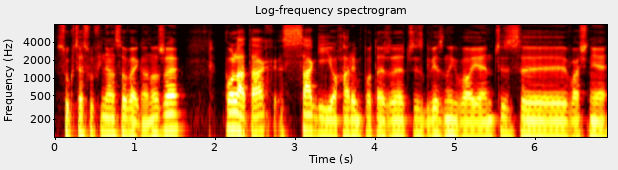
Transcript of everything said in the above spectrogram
sukcesu finansowego. No, że po latach z sagi o Harrym Potterze, czy z Gwiezdnych Wojen, czy z y, właśnie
